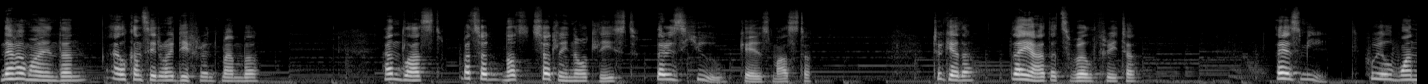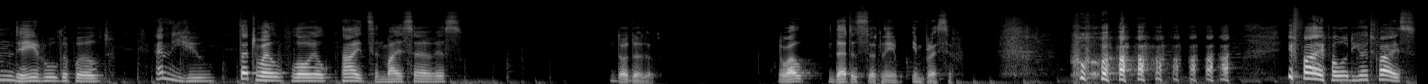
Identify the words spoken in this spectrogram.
Never mind then, I'll consider a different member. And last, but not, certainly not least, there is you, Chaos Master. Together, they are the Twelve Ritter. There's me, who will one day rule the world, and you, the twelve loyal knights in my service. Dot dot dot. Well, that is certainly impressive. if I followed your advice,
